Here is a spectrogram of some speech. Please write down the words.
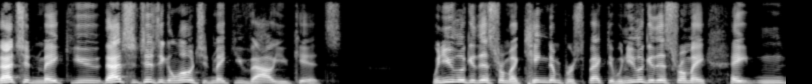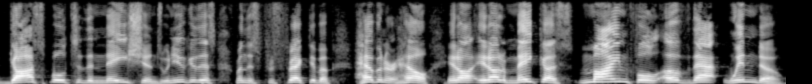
That should make you, that statistic alone should make you value kids. When you look at this from a kingdom perspective, when you look at this from a, a gospel to the nations, when you look at this from this perspective of heaven or hell, it ought, it ought to make us mindful of that window.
